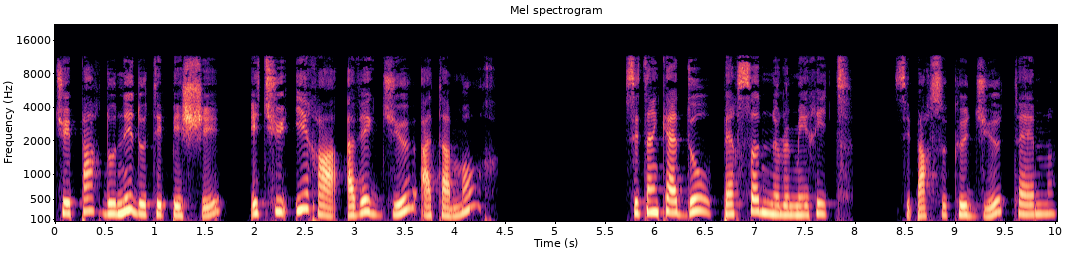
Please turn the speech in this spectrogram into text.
tu es pardonné de tes péchés, et tu iras avec Dieu à ta mort. C'est un cadeau, personne ne le mérite, c'est parce que Dieu t'aime.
